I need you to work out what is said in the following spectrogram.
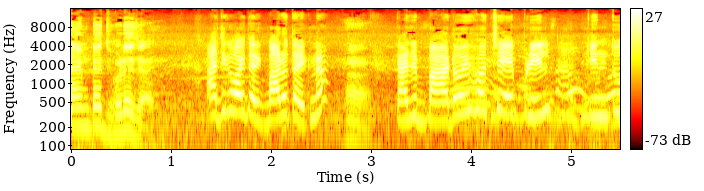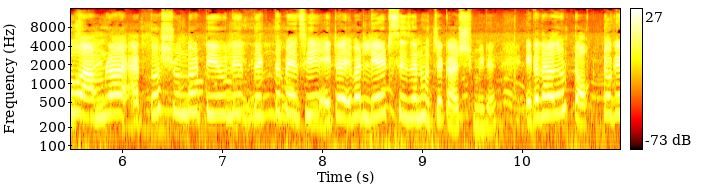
টাইমটা ঝরে যায়। আজকে কয় তারিখ? বারো তারিখ না? হ্যাঁ। তার বারোই হচ্ছে এপ্রিল কিন্তু আমরা এত সুন্দর টিউলিপ দেখতে পেয়েছি এটা এবার লেট সিজন হচ্ছে কাশ্মীরে। এটা একদম টকটকে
